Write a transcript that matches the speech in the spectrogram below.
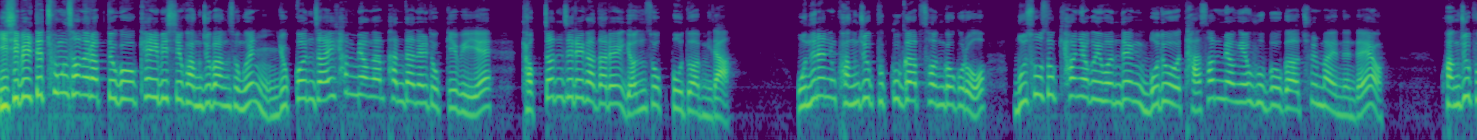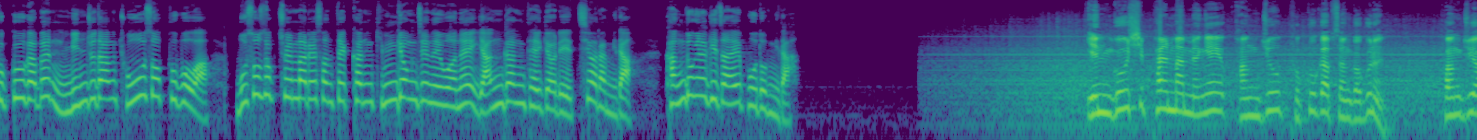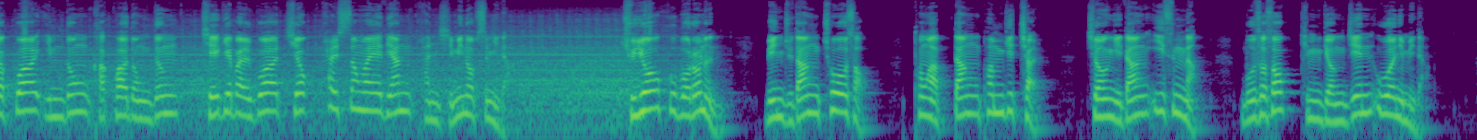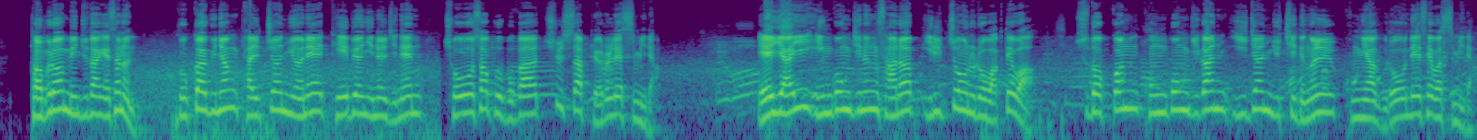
21대 총선을 앞두고 KBC 광주방송은 유권자의 현명한 판단을 돕기 위해 격전지를 가다를 연속 보도합니다. 오늘은 광주 북구갑 선거구로 무소속 현역 의원 등 모두 5명의 후보가 출마했는데요. 광주 북구갑은 민주당 조호섭 후보와 무소속 출마를 선택한 김경진 의원의 양강 대결이 치열합니다. 강동일 기자의 보도입니다. 인구 18만 명의 광주 북구갑 선거구는 광주역과 임동, 각화동 등 재개발과 지역 활성화에 대한 관심이 높습니다. 주요 후보로는 민주당 조호섭, 통합당 범기철, 정의당 이승남, 무소속 김경진 의원입니다. 더불어민주당에서는 국가균형발전위원회 대변인을 지낸 조호섭 후보가 출사표를 냈습니다. AI 인공지능 산업 1조 원으로 확대와 수도권 공공기관 이전 유치 등을 공약으로 내세웠습니다.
